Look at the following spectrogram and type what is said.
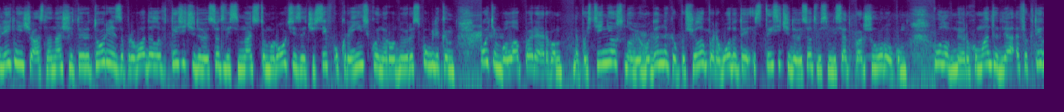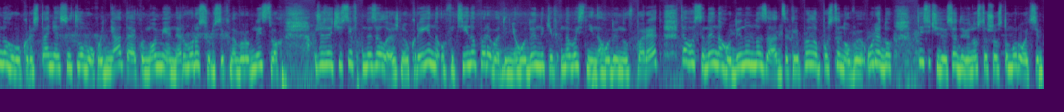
літній час на нашій території запровадили в 1918 році за часів Української Народної Республіки. Потім була перерва. На постійній основі годинники почали переводити з 1981 року. Головний аргумент для ефективного використання світлового дня та економії енергоресурсів на виробництвах. Вже за часів незалежної України офіційно переведення годинників навесні на годину вперед та восени на годину назад закріпили постановою уряду в 1996 році.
